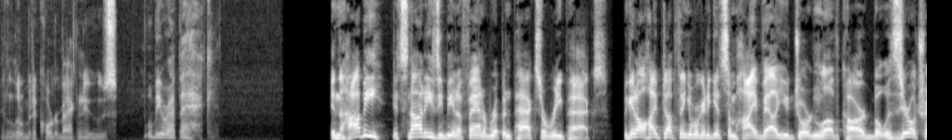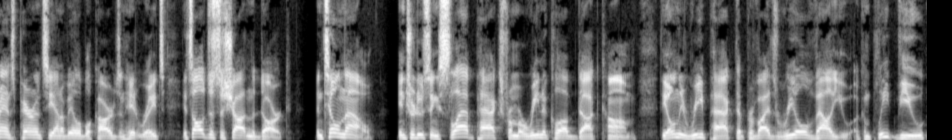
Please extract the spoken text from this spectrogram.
and a little bit of quarterback news. We'll be right back. In the hobby, it's not easy being a fan of ripping packs or repacks. We get all hyped up thinking we're going to get some high value Jordan Love card, but with zero transparency on available cards and hit rates, it's all just a shot in the dark. Until now, introducing slab packs from arenaclub.com, the only repack that provides real value, a complete view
